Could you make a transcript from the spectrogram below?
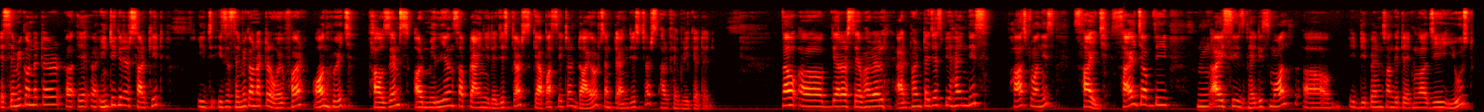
A semiconductor uh, a, a integrated circuit it is a semiconductor wafer on which thousands or millions of tiny resistors, capacitors, diodes and transistors are fabricated. Now uh, there are several advantages behind this. First one is size. Size of the um, mm, IC is very small. Uh, it depends on the technology used.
